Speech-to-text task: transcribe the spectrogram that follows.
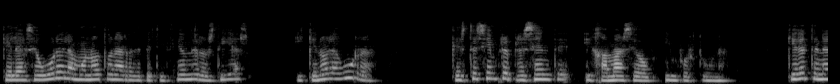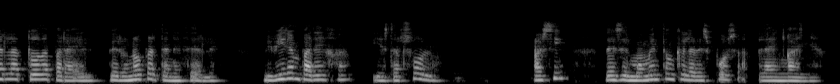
que le asegure la monótona repetición de los días y que no le aburra, que esté siempre presente y jamás se importuna. Quiere tenerla toda para él, pero no pertenecerle, vivir en pareja y estar solo. Así, desde el momento en que la desposa la engaña,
